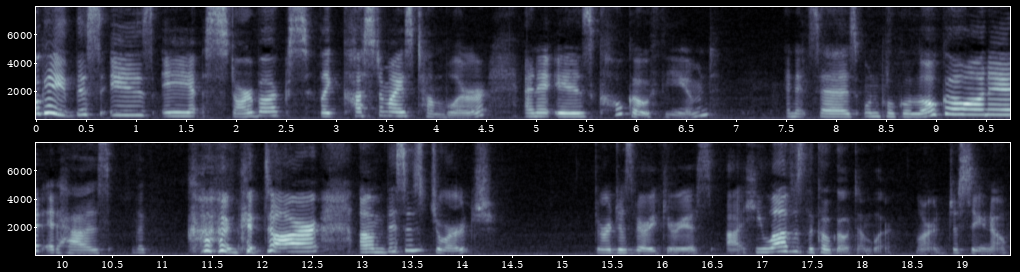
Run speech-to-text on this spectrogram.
Okay, this is a Starbucks like customized tumbler and it is Coco themed and it says Un Poco Loco on it. It has the guitar. Um, this is George. George is very curious. Uh, he loves the Coco tumbler, Lauren, just so you know.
